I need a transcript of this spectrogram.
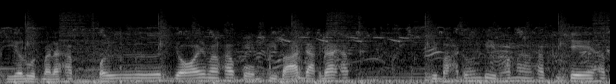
พี่ก็หลุดมาแล้วครับปืดย้อยมาครับผมพี่บาสดักได้ครับ พี่บาสโดนบีบเข้ามาครับพี่เจครับ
